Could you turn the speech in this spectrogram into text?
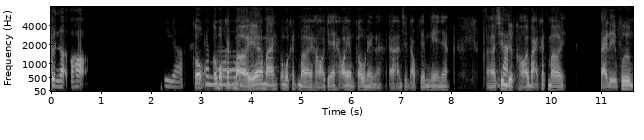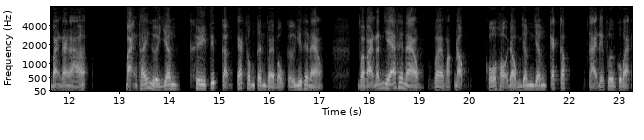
quyền lợi của họ thì uh, có em, có một khách mời á mai có một khách mời hỏi cho em hỏi em câu này nè à, anh xin đọc cho em nghe nha à, xin dạ. được hỏi bạn khách mời tại địa phương bạn đang ở bạn thấy người dân khi tiếp cận các thông tin về bầu cử như thế nào và bạn đánh giá thế nào về hoạt động của hội đồng nhân dân các cấp tại địa phương của bạn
